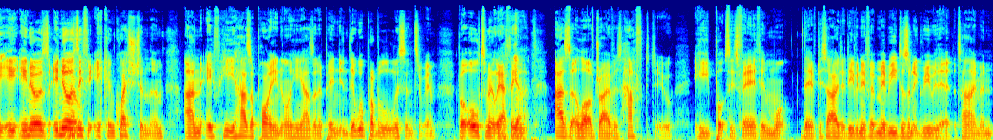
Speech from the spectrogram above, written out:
He, he, he knows he knows know- if he can question them and if he has a point or he has an opinion they will probably listen to him but ultimately I think Yeah. as a lot of drivers have to do, he puts his faith in what they've decided, even if maybe he doesn't agree with it at the time. And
